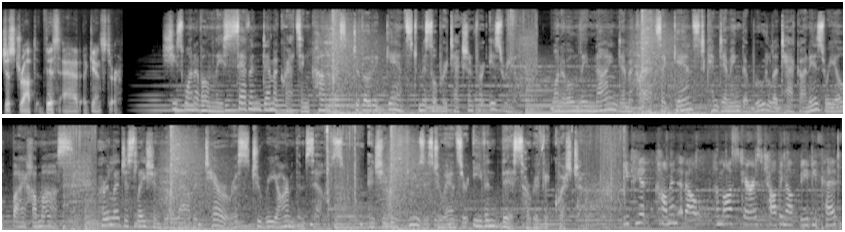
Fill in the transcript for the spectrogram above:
just dropped this ad against her. She's one of only seven Democrats in Congress to vote against missile protection for Israel. One of only nine Democrats against condemning the brutal attack on Israel by Hamas. Her legislation would allow the terrorists to rearm themselves. And she refuses to answer even this horrific question. You can't comment about Hamas terrorists chopping off baby pets?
